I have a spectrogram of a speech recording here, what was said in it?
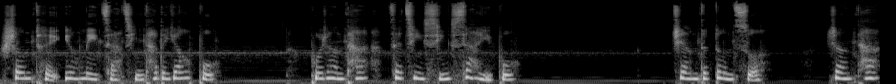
双腿用力夹紧他的腰部，不让他再进行下一步。这样的动作让他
